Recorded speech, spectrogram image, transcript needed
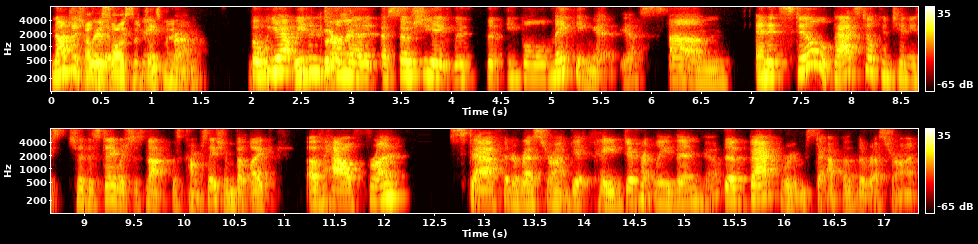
not just How where the the, sausage was made. from but yeah we didn't want to associate with the people making it Yes. um and it's still that still continues to this day which is not this conversation but like of how front staff in a restaurant get paid differently than Yep. the backroom staff of the restaurant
